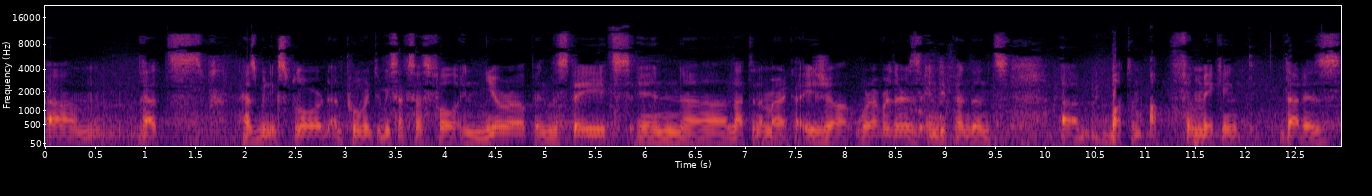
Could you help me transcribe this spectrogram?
um, that has been explored and proven to be successful in Europe, in the States, in uh, Latin America, Asia, wherever there is independent, um, bottom up filmmaking that is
